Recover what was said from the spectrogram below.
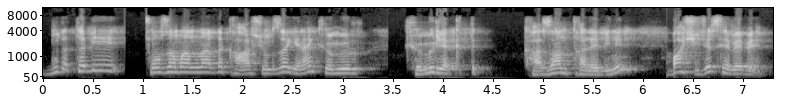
Bu da tabii son zamanlarda karşımıza gelen kömür kömür yakıtlı kazan talebinin başlıca sebebi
